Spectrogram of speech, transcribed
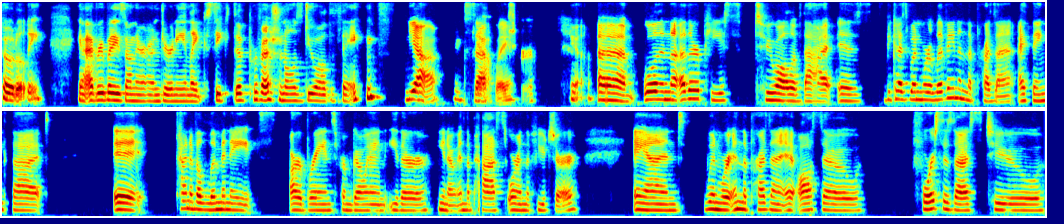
Totally. Yeah, everybody's on their own journey and like seek the professionals, do all the things. Yeah, exactly. Yeah, sure. Yeah. Um, well, then the other piece to all of that is because when we're living in the present, I think that it kind of eliminates our brains from going either, you know, in the past or in the future. And when we're in the present, it also forces us to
